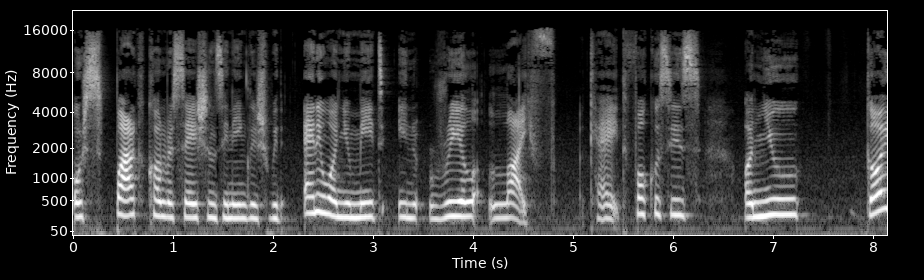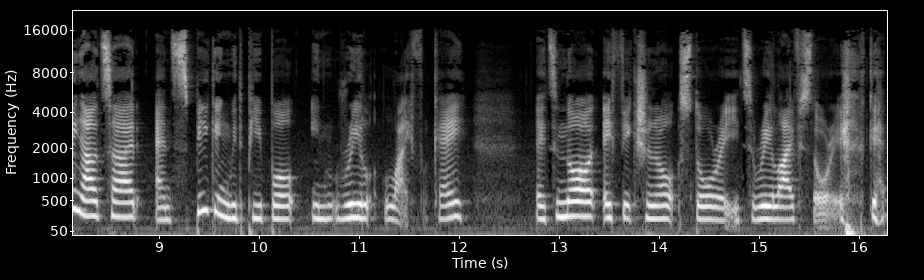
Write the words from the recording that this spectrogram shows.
or spark conversations in English with anyone you meet in real life. Okay, it focuses on you going outside and speaking with people in real life. Okay, it's not a fictional story, it's a real life story. okay.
